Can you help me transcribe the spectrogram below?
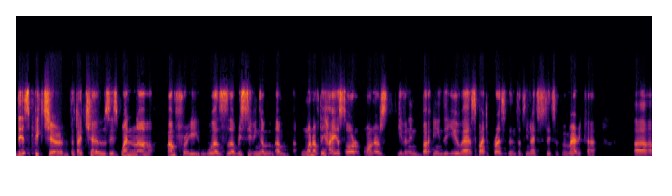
this picture that I chose is when uh, Humphrey was uh, receiving um, um, one of the highest or honors given in, in the US by the President of the United States of America, uh,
